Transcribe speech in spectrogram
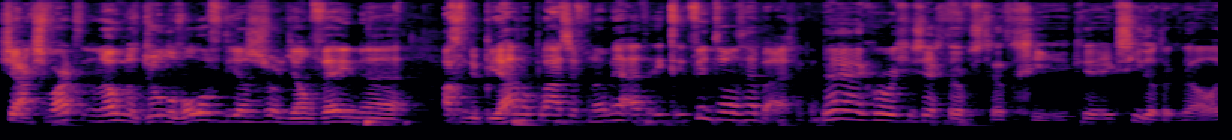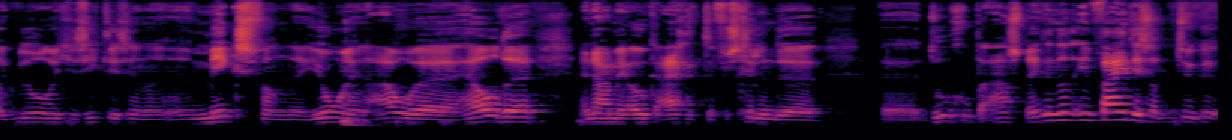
Sjaak Zwart. En dan ook nog John de Wolf die als een soort Jan Veen eh, achter de piano plaats heeft genomen. Ja, ik, ik vind het wel wat hebben eigenlijk. hè. Ja, ik hoor wat je zegt over strategie. Ik, eh, ik zie dat ook wel. Ik bedoel, wat je ziet is een, een mix van eh, jonge en oude helden. En daarmee ook eigenlijk de verschillende doelgroepen aanspreekt. En dat, in feite is dat natuurlijk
